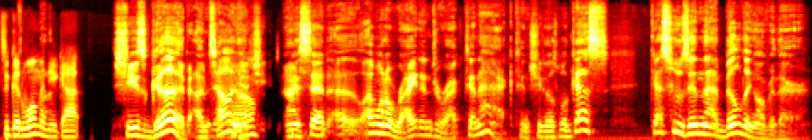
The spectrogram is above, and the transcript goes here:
It's a good woman you got. She's good. I'm telling know? you. She, and I said, uh, I want to write and direct and act. And she goes, Well, guess guess who's in that building over there?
